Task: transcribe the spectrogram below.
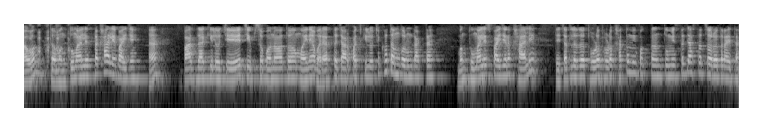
हो तर मग तुम्हालाच तर खाले पाहिजे हा? पाच दहा किलोचे चिप्स बनवतं महिन्याभरात तर चार पाच किलोचे खतम करून टाकता. मग तुम्हालाच पाहिजे ना खाले? त्याच्यातलं तर थोडं थोडं खातो मी फक्त आणि तुम्हीच तर जास्त चरत राहता.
